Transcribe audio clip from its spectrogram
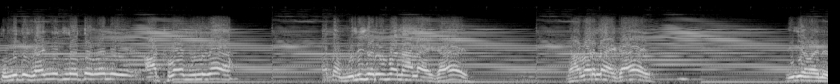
तुम्ही तर सांगितलं होतं म्हणे आठवा मुलगा. आता मुलीच्या रूपाने आलाय काय? घाबरलाय काय? ठीक आहे म्हणे.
